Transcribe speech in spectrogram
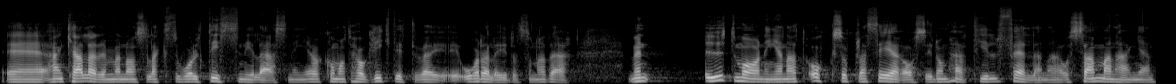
Eh, han kallade det med någon slags Walt Disney-läsning. Jag kommer inte ihåg riktigt ordalydelserna där. Men utmaningen att också placera oss i de här tillfällena och sammanhangen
